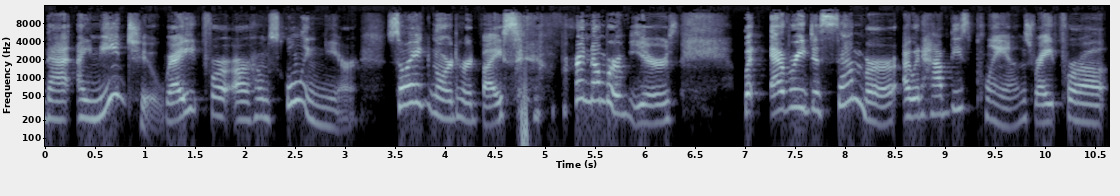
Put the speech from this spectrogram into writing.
that I need to, right, for our homeschooling year. So I ignored her advice for a number of years. But every December, I would have these plans, right, for a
